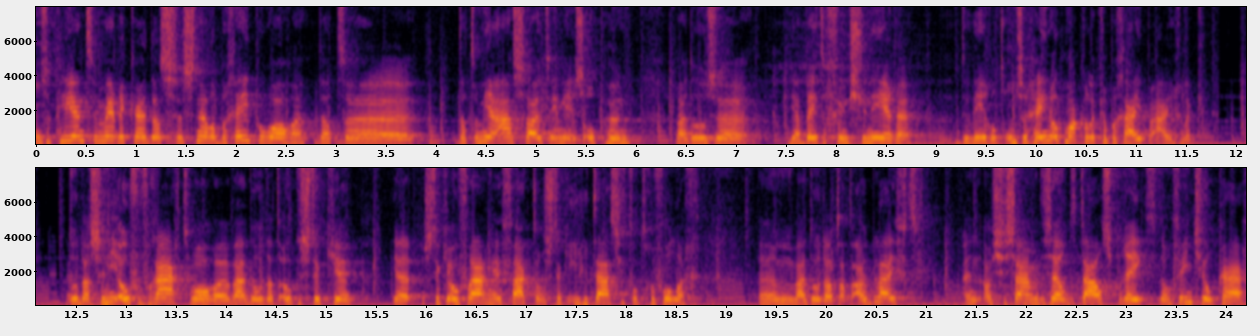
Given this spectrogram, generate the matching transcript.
Onze cliënten merken dat ze sneller begrepen worden, dat, uh, dat er meer aansluiting is op hun, waardoor ze ja, beter functioneren, de wereld om zich heen ook makkelijker begrijpen eigenlijk. Doordat ze niet overvraagd worden, waardoor dat ook een stukje, ja, een stukje overvraging heeft vaak toch een stukje irritatie tot gevolg, um, waardoor dat, dat uitblijft. En als je samen dezelfde taal spreekt, dan vind je elkaar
